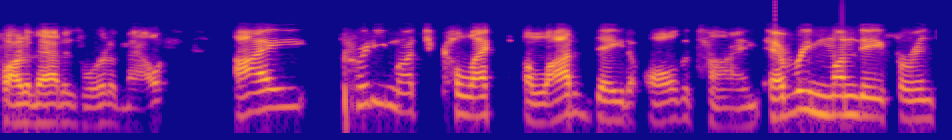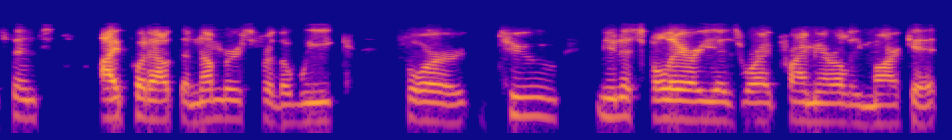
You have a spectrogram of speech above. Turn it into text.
part of that is word of mouth. I pretty much collect a lot of data all the time. Every Monday, for instance, I put out the numbers for the week for two municipal areas where I primarily market.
